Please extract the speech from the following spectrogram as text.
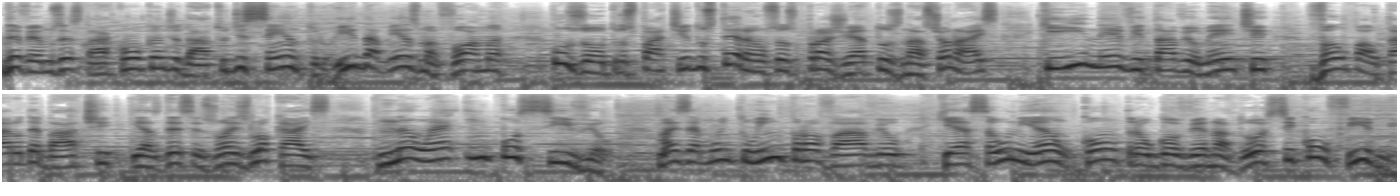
Devemos estar com o candidato de centro e, da mesma forma, os outros partidos terão seus projetos nacionais que, inevitavelmente, vão pautar o debate e as decisões locais. Não é impossível, mas é muito improvável que essa união contra o governador se confirme.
